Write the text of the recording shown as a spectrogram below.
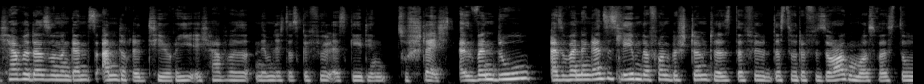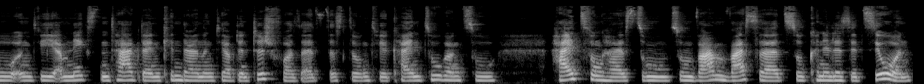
Ich habe da so eine ganz andere Theorie. Ich habe nämlich das Gefühl, es geht ihnen zu schlecht. Also wenn du, also wenn dein ganzes Leben davon bestimmt ist, dafür, dass du dafür sorgen musst, was du irgendwie am nächsten Tag deinen Kindern irgendwie auf den Tisch vorsetzt, dass du irgendwie keinen Zugang zu Heizung hast, zum, zum warmen Wasser, zur Kanalisation,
